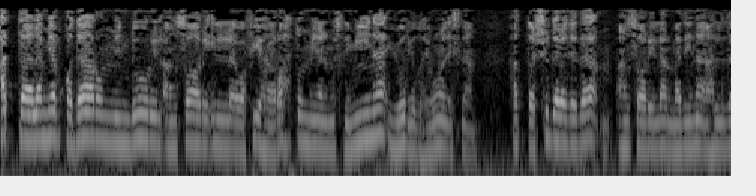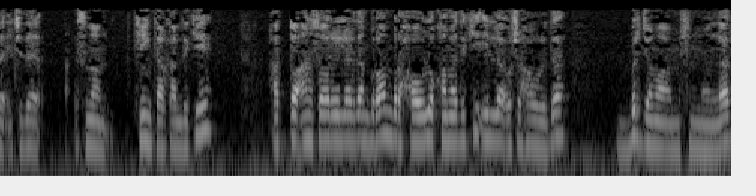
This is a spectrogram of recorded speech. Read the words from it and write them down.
حتى لم يبق دار من دور الأنصار إلا وفيها رهط من المسلمين يظهرون الإسلام hatto shu darajada ansoriylar madina ahlida ichida islom keng tarqaldiki hatto ansoriylardan biron bir hovli qolmadiki illo o'sha hovlida bir jamoa musulmonlar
